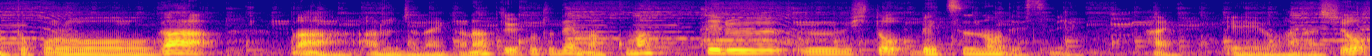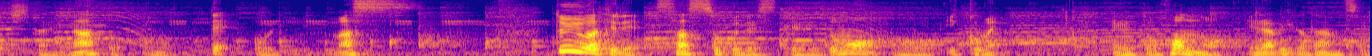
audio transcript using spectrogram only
うん、ところがまあ、あるんじゃないかなということで、まあ、困ってる人別のですね、はい、えー、お話をしたいなと思っております。というわけで、早速ですけれども、1個目、えっ、ー、と、本の選び方について。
